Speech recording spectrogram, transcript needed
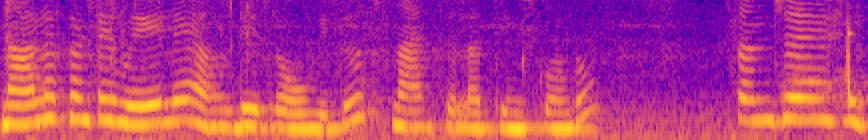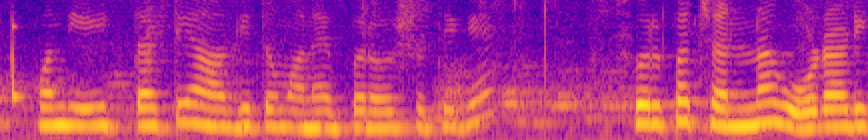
ನಾಲ್ಕು ಗಂಟೆ ಮೇಲೆ ಅಂಗಡಿ ಹತ್ರ ಹೋಗಿದ್ದು ಸ್ನ್ಯಾಕ್ಸ್ ಎಲ್ಲ ತಿನ್ಕೊಂಡು ಸಂಜೆ ಒಂದು ಏಯ್ಟ್ ತರ್ಟಿ ಆಗಿತ್ತು ಮನೆಗೆ ಬರೋ ಅಷ್ಟೊತ್ತಿಗೆ. ಸ್ವಲ್ಪ ಚೆನ್ನಾಗಿ ಓಡಾಡಿ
